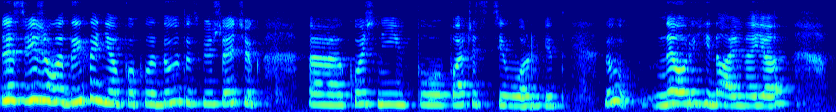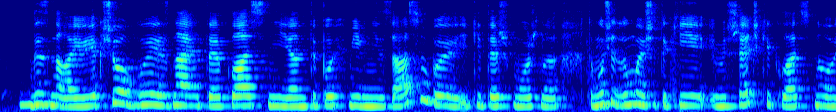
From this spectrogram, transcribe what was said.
для свіжого дихання покладу тут мішечок е, кожній по пачечці Орбіт. Ну, не оригінальна я. Не знаю, якщо ви знаєте класні антипохмільні засоби, які теж можна, тому що думаю, що такі мішечки класно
